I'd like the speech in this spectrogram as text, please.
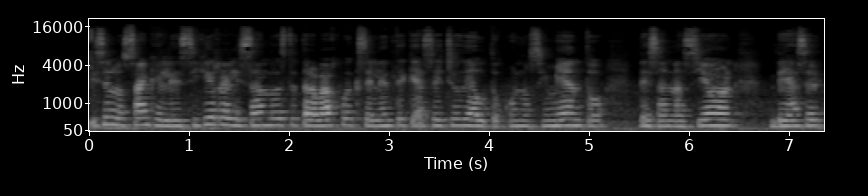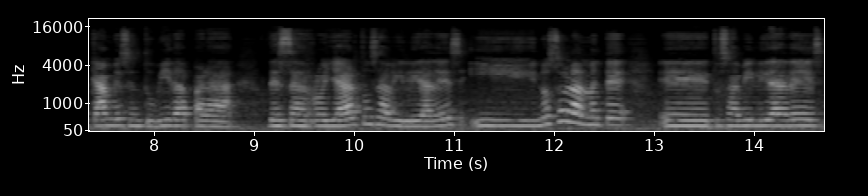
Dicen los ángeles, sigue realizando este trabajo excelente que has hecho de autoconocimiento, de sanación, de hacer cambios en tu vida para desarrollar tus habilidades y no solamente eh, tus habilidades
